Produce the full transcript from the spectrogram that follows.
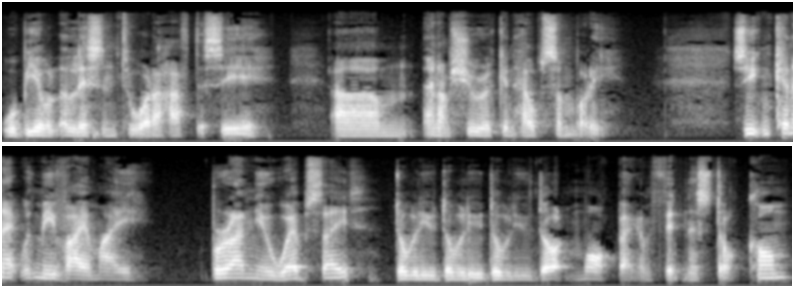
will be able to listen to what I have to say. Um, and I'm sure it can help somebody. So you can connect with me via my brand new website, www.markbeckhamfitness.com.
